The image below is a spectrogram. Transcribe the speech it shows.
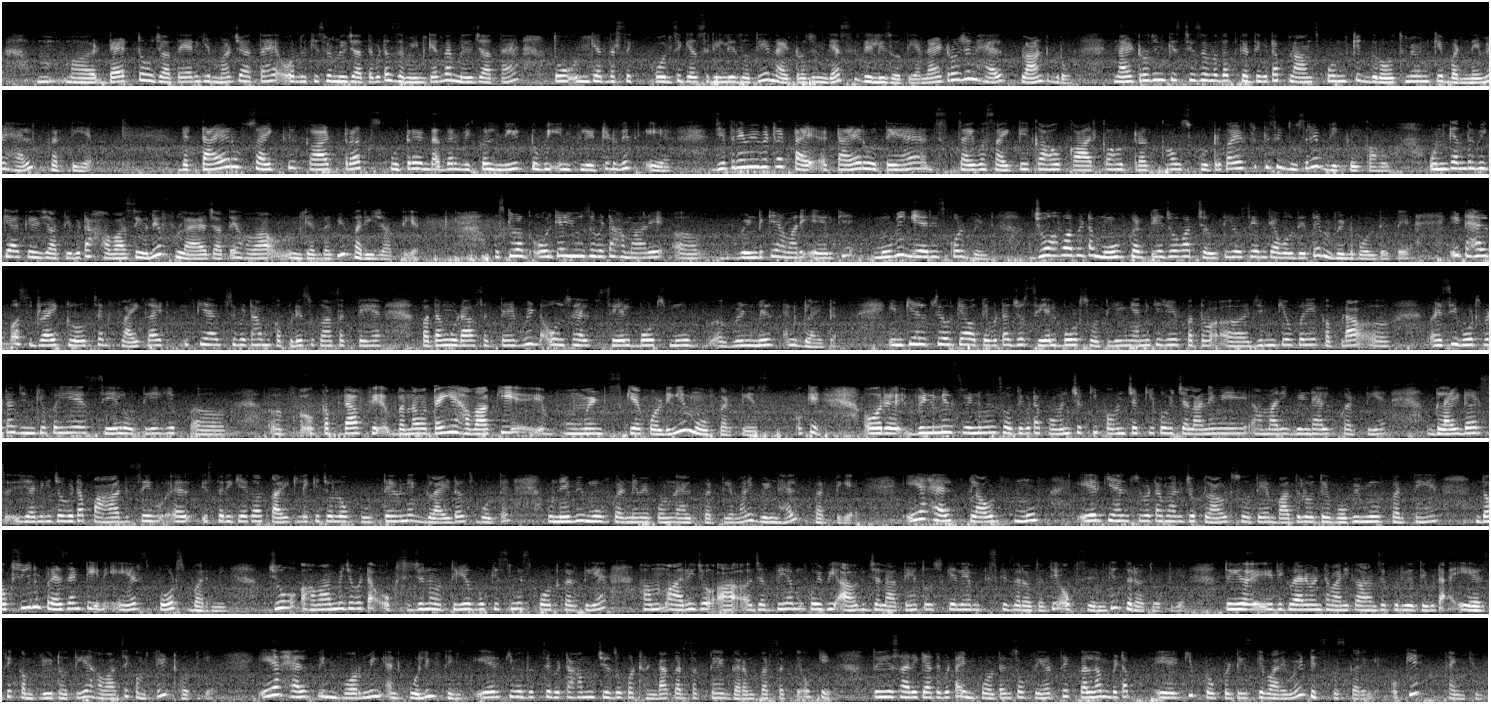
डेड तो हो जाता है, यानी कि मर जाता है और किसमें मिल जाता है बेटा? ज़मीन के अंदर मिल जाता है। तो उनके अंदर से कौन सी गैस रिलीज़ होती है? नाइट्रोजन गैस रिलीज़ होती है। Nitrogen help plant grow nitrogen किस चीज़ में मदद करती है बेटा? प्लांट्स को उनकी ग्रोथ में, उनके बढ़ने में हेल्प करती है। The tyre of cycle car truck scooter and other vehicle need to be inflated with air जितने भी बेटा टायर होते हैं, चाहे वह साइकिल का हो कार का हो ट्रक का हो स्कूटर का हो या फिर किसी दूसरे व्हीकल का हो, उनके अंदर भी क्या करी जाती है बेटा? हवा से उन्हें फुलाया जाता है, हवा उनके अंदर भी भरी जाती है। उसके बाद और क्या यूज़ है बेटा? हमारे विंड के, हमारी एयर के moving air is called wind जो हवा बेटा मूव करती है, जो हवा चलती है, उसे हम क्या बोल देते हैं? विंड बोल देते हैं. It help us dry clothes and fly kites इसकी हेल्प से बेटा हम कपड़े सुखा सकते हैं, पतंग उड़ा सकते हैं. Wind also help sail boats move windmills and gliders इनकी हेल्प से और क्या होते हैं बेटा? जो सेल बोट्स होती हैं, यानी कि जो ये पतवा जिनके ऊपर ये कपड़ा ऐसी बोट्स बेटा, जिनके ऊपर ये सेल होती है, ये कपड़ा बना होता है, ये हवा की मूवमेंट्स के अकॉर्डिंग ही मूव करती है. ओके और विंड मिल्स विंड मिल्स होती बेटा पवन चक्की। पवन चक्की को भी चलाने में हमारी विंड हेल्प करती है। ग्लाइडर्स यानी कि जो बेटा पहाड़ से इस तरीके का काइट लेके जो लोग कूदते हैं उन्हें ग्लाइडर्स बोलते हैं। उन्हें भी मूव करने में कौन हेल्प करती है? हमारी विंड हेल्प करती है। Air help cloud move air की हेल्प से बेटा हमारे जो क्लाउड्स होते हैं बादल होते हैं वो भी मूव करते हैं। The oxygen present in air supports burning जो हवा में जो बेटा ऑक्सीजन होती है वो किसमें स्पोर्ट करती है? हमारी जो आ, जब भी हम कोई भी आग जलाते हैं तो उसके लिए हमें किसकी ज़रूरत होती है? ऑक्सीजन की ज़रूरत होती है। तो ये रिक्वायरमेंट हमारी कहाँ से पूरी होती है बेटा? एयर से कंप्लीट होती है, हवा से कंप्लीट होती है। Air help in warming and cooling things air की मदद से बेटा हम चीज़ों को ठंडा कर सकते हैं, गर्म कर सकते हैं ओके तो ये सारे क्या थे बेटा? इंपॉर्टेंस ऑफ़ एयर थे। कल हम बेटा एयर की प्रॉपर्टीज़ के बारे में डिस्कस करेंगे ओके थैंक यू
